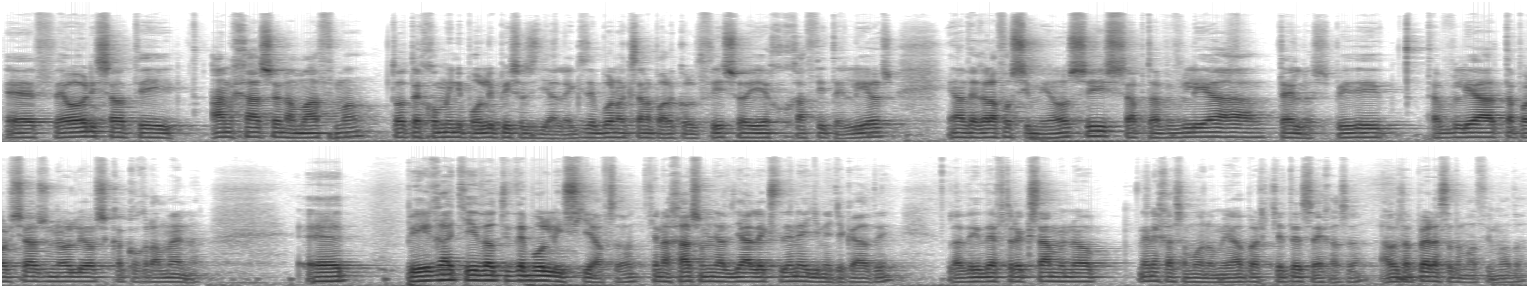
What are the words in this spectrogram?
ε, θεώρησα ότι αν χάσω ένα μάθημα, τότε έχω μείνει πολύ πίσω στις διαλέξεις. Δεν μπορώ να ξαναπαρακολουθήσω ή έχω χαθεί τελείως. Ή αν δεν γράφω σημειώσεις από τα βιβλία, τέλος. Επειδή τα βιβλία τα παρουσιάζουν όλοι ως κακογραμμένα. Ε, πήγα και είδα ότι δεν πολύ ισχύει αυτό. Και να χάσω μια διάλεξη δεν έγινε και κάτι. Δηλαδή, δεύτερο εξάμεινο Δεν έχασα μόνο μία, από αρκετές έχασα, αλλά τα πέρασα τα μαθήματα.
